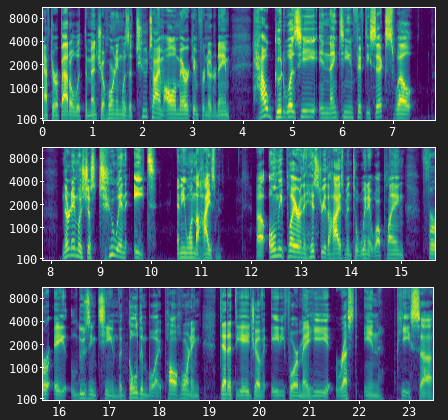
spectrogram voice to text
after a battle with dementia. Hornung was a two-time All-American for Notre Dame. How good was he in 1956? Well, Notre Dame was just 2 and 8 and he won the Heisman. Uh, only player in the history of the Heisman to win it while playing for a losing team. The Golden Boy, Paul Hornung, dead at the age of 84. May he rest in peace. Uh,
